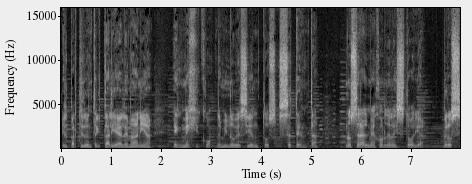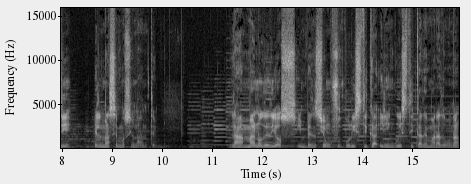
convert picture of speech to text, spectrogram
El partido entre Italia y Alemania en México de 1970 no será el mejor de la historia, pero sí el más emocionante. La mano de Dios, invención futbolística y lingüística de Maradona,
